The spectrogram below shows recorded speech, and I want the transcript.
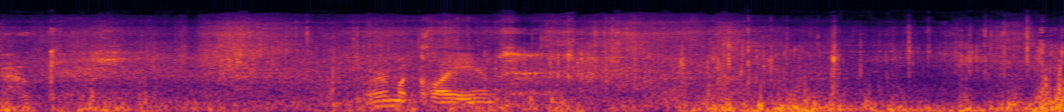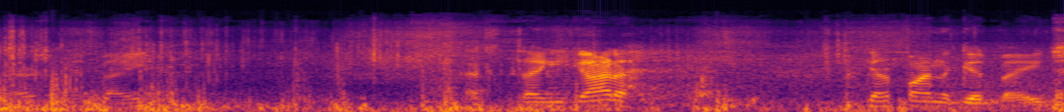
Okay. Where are my clams? There's a good bait. That's the thing, you gotta you gotta find the good baits.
